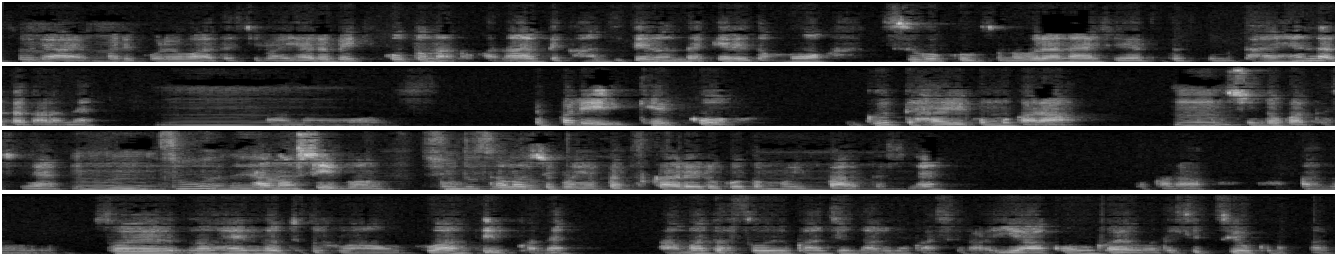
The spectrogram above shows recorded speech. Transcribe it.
ん。それではやっぱりこれは私はやるべきことなのかなって感じてるんだけれどもすごくその占い師をやってた時も大変だったからね、うん。あのやっぱり結構グッて入り込むからうん。しんどかったしね。うんうん。そうよね。楽しい分、うんしんどそうだった。楽しい分やっぱ疲れることもいっぱいあったしね。だから、あの、そういうの辺のちょっと不安、不安っていうかね、あ、またそういう感じになるのかしら。いや、今回は私強くなっ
